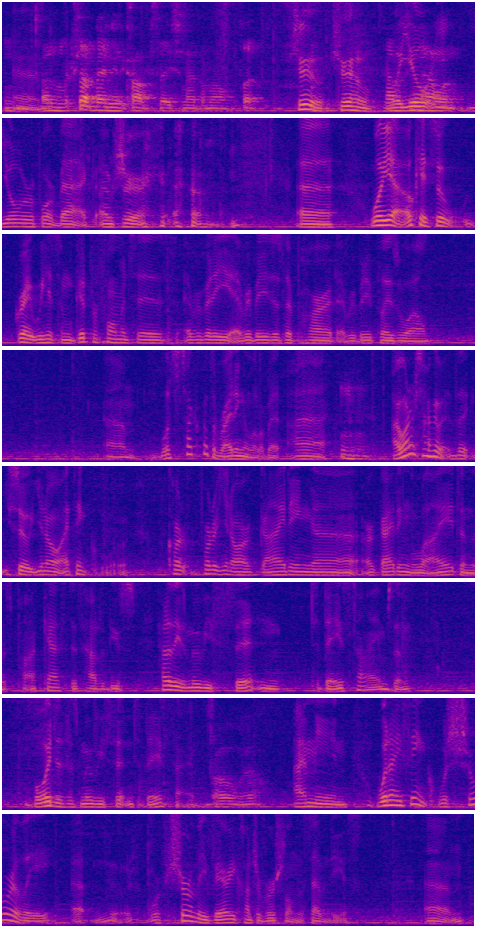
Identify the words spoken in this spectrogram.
Mhm. Um, except maybe in a conversation, I don't know. But True, true. Well, you'll you'll report back, I'm sure. uh, well, yeah. Okay, so great. We had some good performances. Everybody, everybody does their part. Everybody plays well. Um, let's talk about the writing a little bit. Uh, Mhm. I want to talk about the. So you know, I think part part of you know our guiding uh, our guiding light in this podcast is how do these how do these movies sit in today's times and boy does this movie sit in today's time. oh well. I mean, what I think was surely uh, were surely very controversial in the '70s. Um,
